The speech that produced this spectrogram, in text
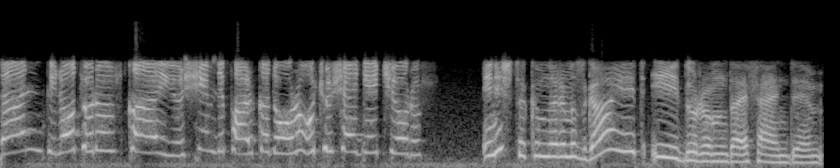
ben piloturuz Kayu. Şimdi parka doğru uçuşa geçiyoruz. İniş takımlarımız gayet iyi durumda efendim.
